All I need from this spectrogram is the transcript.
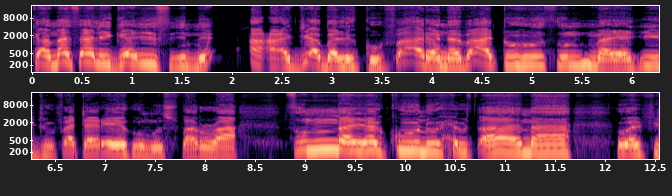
كمثل قيس أعجب الكفار نباته ثم يهيج فتريه مصفرا ثم يكون حطاما. وفي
